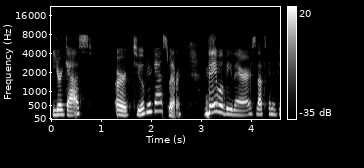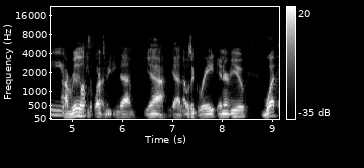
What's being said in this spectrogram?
your guests or two of your guests, whatever. They will be there. So that's going to be. I'm really looking forward to meeting them. Yeah. Yeah. That was a great interview. What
